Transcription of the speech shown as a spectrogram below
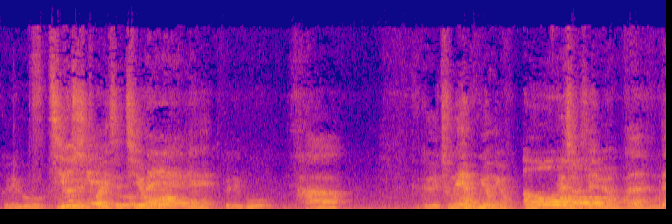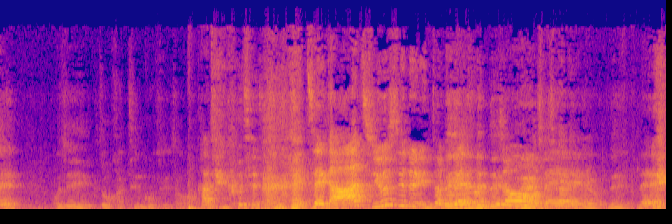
그리고 지호 그 씨 트와이스 지호 네. 네. 그리고 다그 투명 우영 형 오. 그래서 세명 받았는데 어제 또 같은 곳에서 같은 곳에서 제가 지호 씨를 인터뷰를 네. 오늘 제 차례예요. 네. 네.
